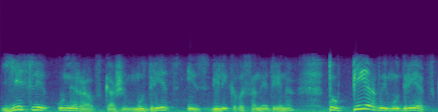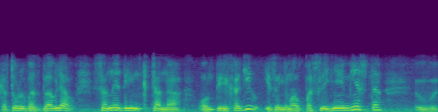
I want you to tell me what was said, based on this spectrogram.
Если умирал, скажем, мудрец из Великого Санедрина, то первый мудрец, который возглавлял Санедрин Ктана, он переходил и занимал последнее место в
